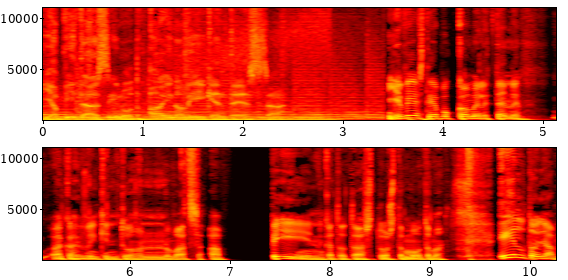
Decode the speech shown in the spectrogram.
ja pitää sinut aina liikenteessä. Ja viestiä pukkaa meille tänne aika hyvinkin tuohon WhatsApp Piin. Katsotaan tuosta muutama. Iltoja,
